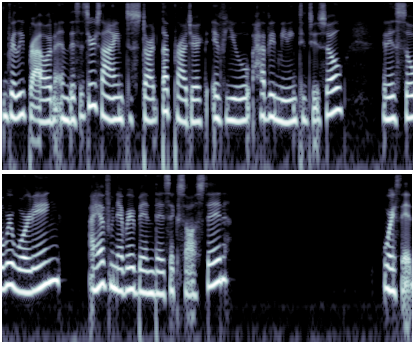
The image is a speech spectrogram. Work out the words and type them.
really proud. And this is your sign to start that project if you have been meaning to do so. It is so rewarding. I have never been this exhausted. Worth it.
